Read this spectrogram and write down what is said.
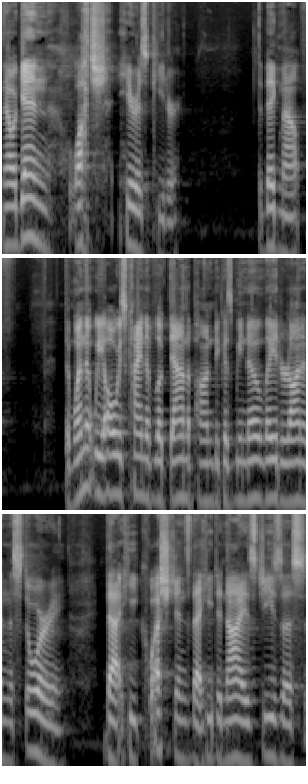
Now, again, watch, here is Peter, the big mouth, the one that we always kind of look down upon because we know later on in the story that he questions, that he denies Jesus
